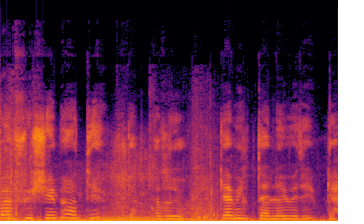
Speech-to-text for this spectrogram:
ben fişeğimi atayım. Gel. Ya da yok. Gel bir TL'yi vereyim. Gel.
